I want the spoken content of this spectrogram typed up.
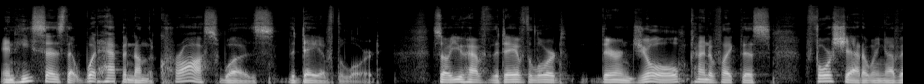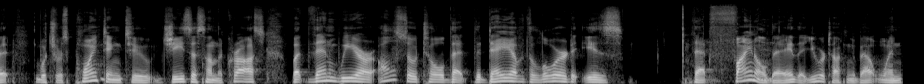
And he says that what happened on the cross was the day of the Lord. So you have the day of the Lord there in Joel, kind of like this foreshadowing of it, which was pointing to Jesus on the cross. But then we are also told that the day of the Lord is that final day that you were talking about when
